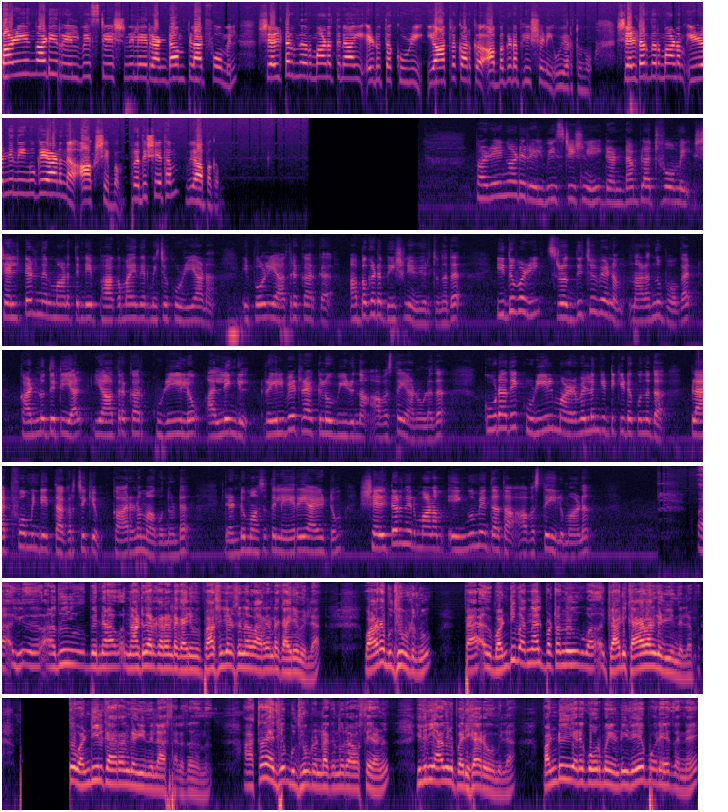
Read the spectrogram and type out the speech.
Pazhayangadi railway സ്റ്റേഷനിലെ രണ്ടാം പ്ലാറ്റ്ഫോമിൽ ഷെൽട്ടർ നിർമ്മാണത്തിനായി എടുത്ത കുഴി യാത്രക്കാർക്ക് അപകട ഭീഷണി ഉയർത്തുന്നു. ഷെൽട്ടർ നിർമ്മാണം ഇഴഞ്ഞു നീങ്ങുകയാണെന്ന് ആക്ഷേപം. പ്രതിഷേധം വ്യാപകം. പഴയങ്ങാട് റെയിൽവേ സ്റ്റേഷനിൽ രണ്ടാം പ്ലാറ്റ്ഫോമിൽ ഷെൽട്ടർ നിർമ്മാണത്തിന്റെ ഭാഗമായി നിർമ്മിച്ച കുഴിയാണ് ഇപ്പോൾ യാത്രക്കാർക്ക് അപകട ഭീഷണി ഉയർത്തുന്നത്. ഇതുവഴി ശ്രദ്ധിച്ചു വേണം നടന്നു പോകാൻ കണ്ണു തെറ്റിയാൽ യാത്രക്കാർ കുഴിയിലോ അല്ലെങ്കിൽ റെയിൽവേ ട്രാക്കിലോ വീഴുന്ന അവസ്ഥയാണുള്ളത്. കൂടാതെ കുഴിയിൽ മഴവെള്ളം കെട്ടിക്കിടക്കുന്നത് പ്ലാറ്റ്ഫോമിന്റെ തകർച്ചയ്ക്കും കാരണമാകുന്നുണ്ട്. രണ്ടു മാസത്തിലേറെയായിട്ടും ഷെൽട്ടർ നിർമ്മാണം എങ്ങുമെത്താത്ത അവസ്ഥയിലുമാണ്. അത് പിന്നെ നാട്ടുകാർക്ക് അറിയേണ്ട കാര്യം പാസഞ്ചേഴ്സിന് അത് അറിയേണ്ട കാര്യമില്ല. വളരെ ബുദ്ധിമുട്ടുന്നു. വണ്ടി വന്നാൽ പെട്ടെന്ന് ചാടി കയറാൻ കഴിയുന്നില്ല. വണ്ടിയിൽ കയറാൻ കഴിയുന്നില്ല ആ സ്ഥലത്ത് നിന്ന്. അത്രയധികം ബുദ്ധിമുട്ടുണ്ടാക്കുന്ന ഒരു അവസ്ഥയാണ്. ഇതിന് യാതൊരു പരിഹാരവുമില്ല. പണ്ട് എനിക്ക് ഓർമ്മയുണ്ട് ഇതേപോലെ തന്നെ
